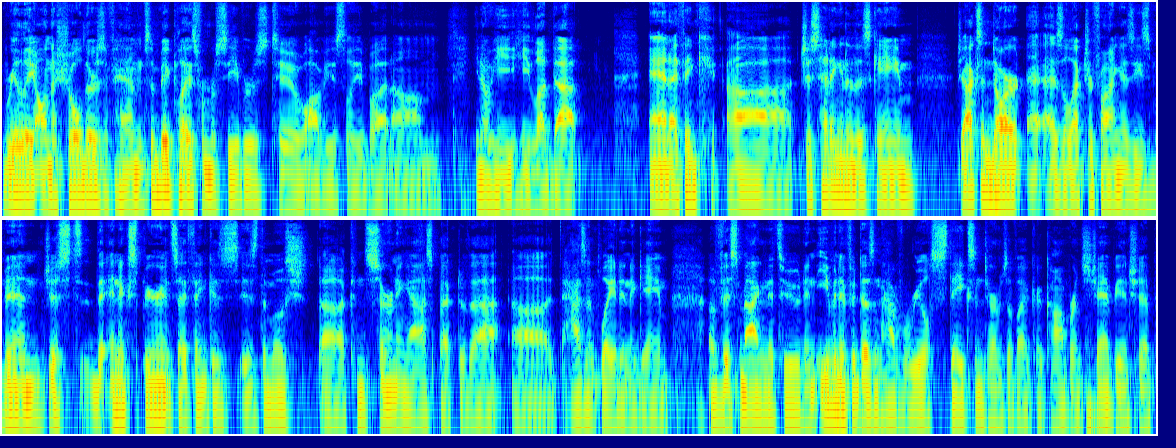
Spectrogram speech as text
really on the shoulders of him. Some big plays from receivers too, obviously, but um, you know he he led that. And I think uh, just heading into this game, Jackson Dart, as electrifying as he's been, just the inexperience I think is is the most uh, concerning aspect of that. Uh, hasn't played in a game of this magnitude, and even if it doesn't have real stakes in terms of like a conference championship,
